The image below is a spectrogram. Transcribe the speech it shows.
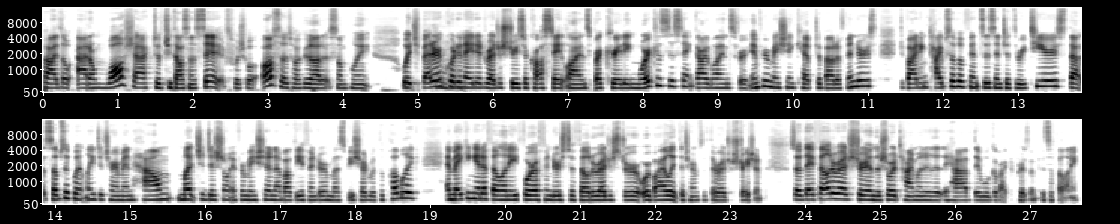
by the Adam Walsh Act of 2006, which we'll also talk about at some point, which better Mhm. coordinated registries across state lines by creating more consistent guidelines for information kept about offenders, dividing types of offenses into three tiers that subsequently determine how much additional information about the offender must be shared with the public, and making it a felony for offenders to fail to register or violate the terms of their registration. So if they fail to register in the short time window that they have, they will go back to prison. It's a felony.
